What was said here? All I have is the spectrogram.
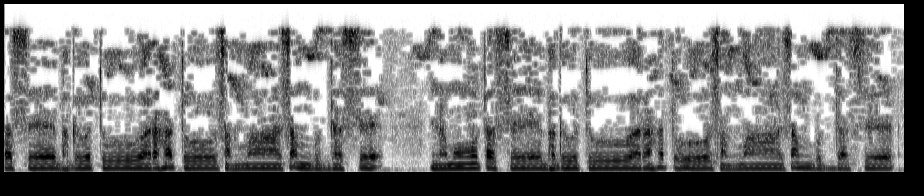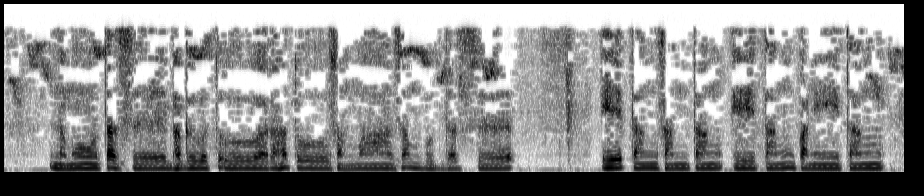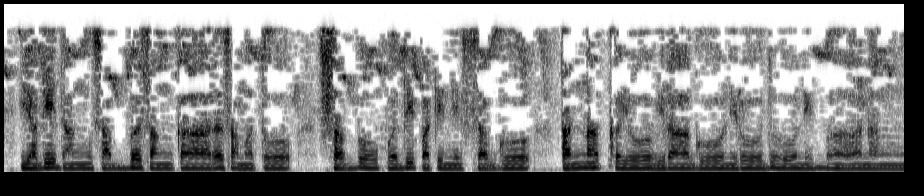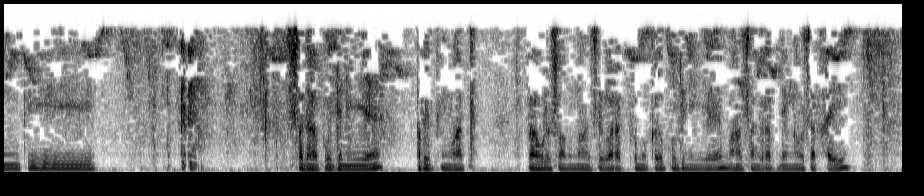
නමෝ තස් භගවතු අරහතෝ සම්මා සම්බුද්දස්ස. නමෝ තස් භගවතු අරහතෝ සම්මා සම්බුද්දස්ස. නමෝ තස් භගවතු අරහතෝ සම්මා සම්බුද්දස්ස. ඒතං සන්තං ඒතං පනීතං යදිදං සබ්බ සංකාර සමතෝ සබ්බ උපදි පටිනිස්සග්ගෝ තන්නක්කයෝ විරාගෝ නිරෝධෝ නිබ්බානං සදා පූජනීය අපි පින්වත් රාහුල ස්වාමීන් වහන්සේ වර ප්‍රමුඛ පූජනීය මහා සංඝරත්නයන් අවසරයි.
